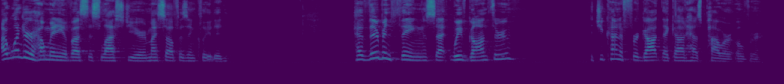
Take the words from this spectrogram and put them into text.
I wonder how many of us this last year, and myself as included, have there been things that we've gone through that you kind of forgot that God has power over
